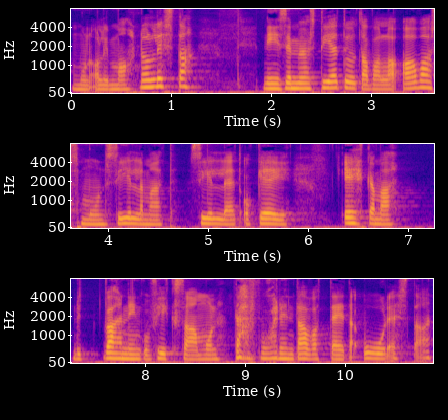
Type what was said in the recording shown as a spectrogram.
mun oli mahdollista, niin se myös tietyllä tavalla avasi mun silmät sille, että okei, ehkä mä nyt vähän niin kuin fiksaan mun tämän vuoden tavoitteita uudestaan.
